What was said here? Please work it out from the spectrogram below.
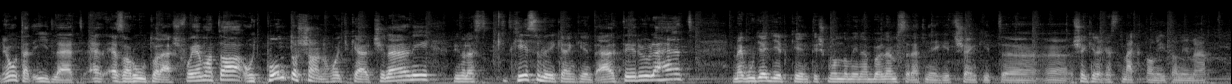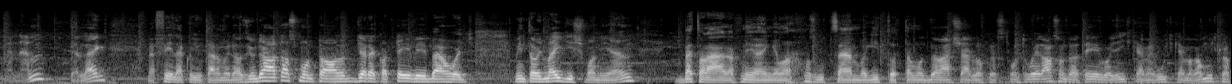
Jó, tehát így lehet ez, ez a rútolás folyamata, hogy pontosan hogy kell csinálni, mivel ez készülékenként eltérő lehet, meg úgy egyébként is mondom, én ebből nem szeretnék itt senkit, senkinek ezt megtanítani, mert nem, tényleg, mert félek, hogy utána majd az jön. De hát azt mondta a gyerek a tévében, hogy mint ahogy már így is van ilyen, betalálnak néha engem az utcán, vagy itt ott, ott bevásárlóközpontban, vagy azt mondta a tévében, hogy így kell, meg úgy kell, meg amúgy kell,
